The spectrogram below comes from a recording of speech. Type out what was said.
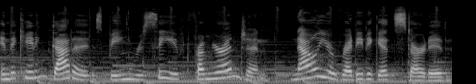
indicating data is being received from your engine. Now you're ready to get started.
